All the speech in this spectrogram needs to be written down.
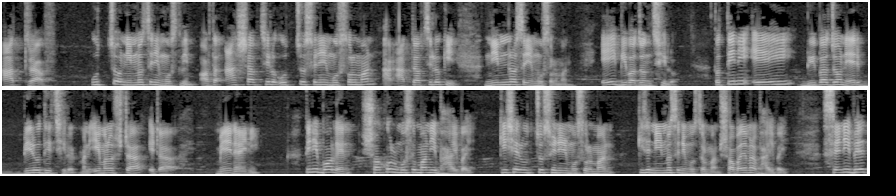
আতরাফ উচ্চ নিম্ন শ্রেণির মুসলিম, অর্থাৎ আশরাফ ছিল উচ্চ শ্রেণির মুসলমান আর আতরাফ ছিল কি? নিম্ন শ্রেণির মুসলমান। এই বিভাজন ছিল। তো তিনি এই বিভাজনের বিরোধী ছিলেন। মানে এই মানুষটা এটা মেনে নেয়নি। তিনি বলেন, সকল মুসলমানই ভাই ভাই কিসের উচ্চ শ্রেণির মুসলমান? কিসের নিম্ন শ্রেণির মুসলমান? সবাই আমরা ভাই ভাই। শ্রেণীভেদ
